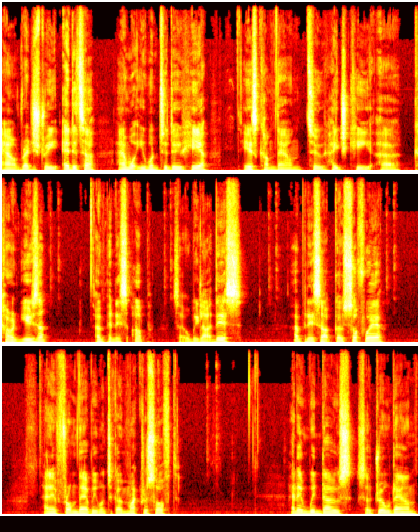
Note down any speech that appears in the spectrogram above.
our registry editor. And what you want to do here is come down to H key uh, current user open this up. So it will be like this. Open this up go software. And then from there we want to go Microsoft. And then Windows. So drill down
